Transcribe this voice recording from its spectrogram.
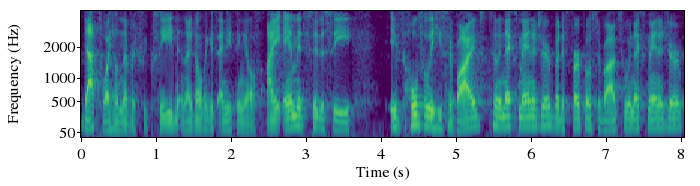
that's why he'll never succeed. And I don't think it's anything else. I am interested to see if hopefully he survives to a next manager. But if Firpo survives to a next manager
